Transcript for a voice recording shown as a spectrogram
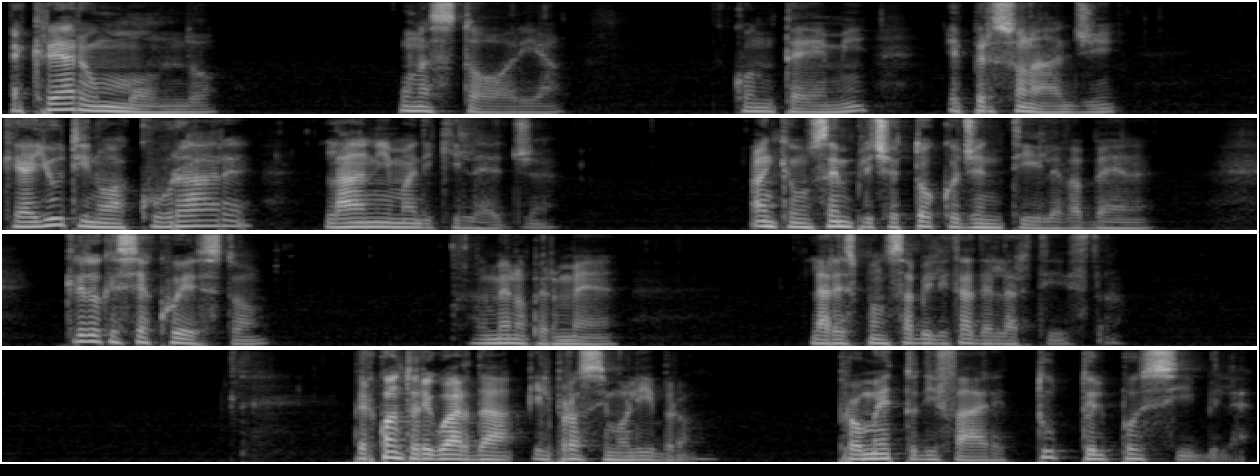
è creare un mondo, una storia, con temi e personaggi che aiutino a curare l'anima di chi legge. Anche un semplice tocco gentile va bene. Credo che sia questo, almeno per me, la responsabilità dell'artista. Per quanto riguarda il prossimo libro, prometto di fare tutto il possibile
